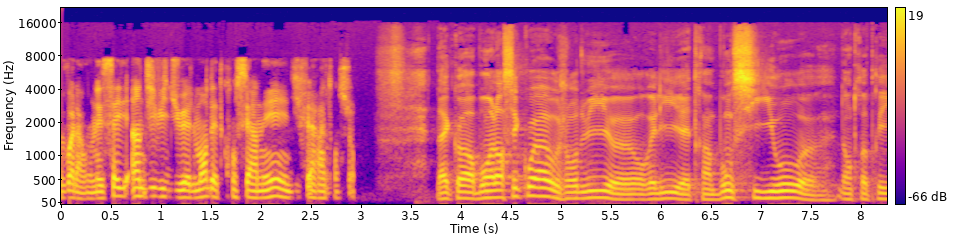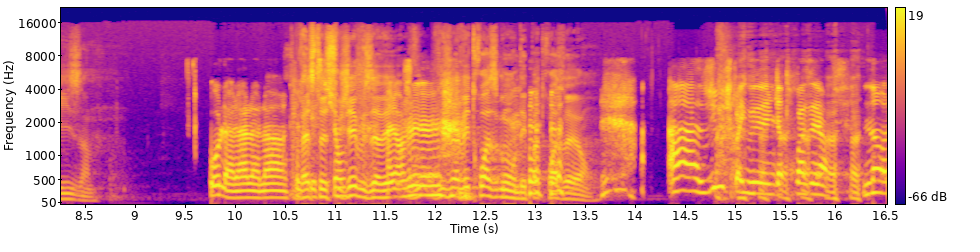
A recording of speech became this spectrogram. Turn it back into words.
voilà, on essaye individuellement d'être concerné et d'y faire attention. D'accord. Bon, alors c'est quoi aujourd'hui, Aurélie, être un bon CEO d'entreprise? Oh là là là là. Quelle Reste sujet, vous avez, vous avez trois secondes et pas trois heures. Ah, zut, je crois que vous allez me dire trois heures. Non,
